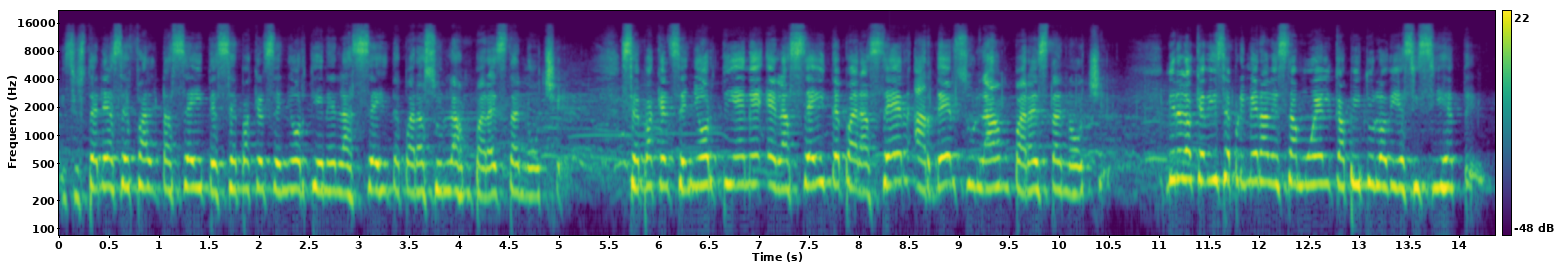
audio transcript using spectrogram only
Y si usted le hace falta aceite, sepa que el Señor tiene el aceite para su lámpara esta noche. Sepa que el Señor tiene el aceite para hacer arder su lámpara esta noche. Mire lo que dice Primera de Samuel capítulo 17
